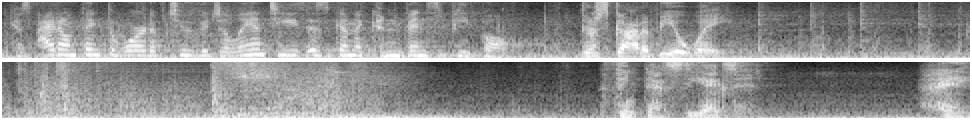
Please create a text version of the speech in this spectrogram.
Because I don't think the word of two vigilantes is gonna convince people. There's gotta be a way. I think that's the exit. Hey.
